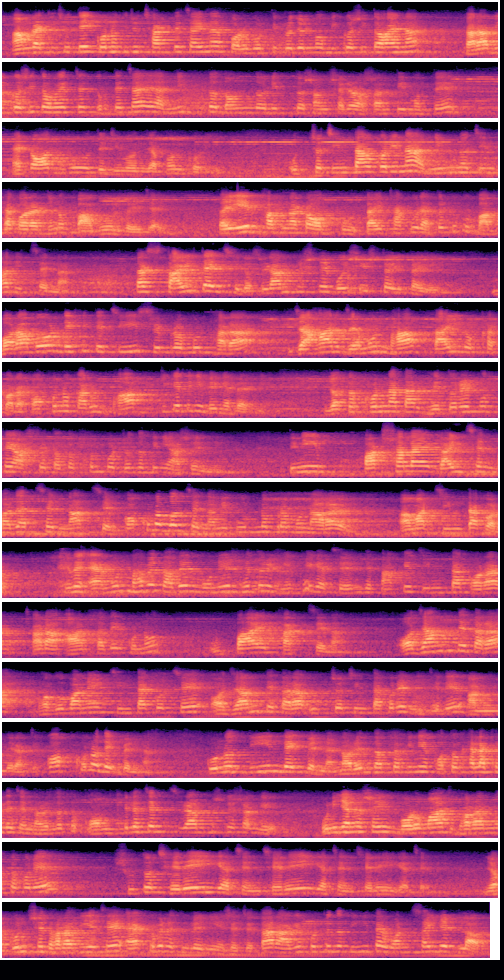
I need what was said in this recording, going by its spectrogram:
আমরা কিছুতেই কোনো কিছু ছাড়তে চাই না, পরবর্তী প্রজন্ম বিকশিত হয় না। তারা বিকশিত হয়েছে, হতে চায় আর নিত্য দ্বন্দ্ব, নিত্য সংসারের অশান্তির মধ্যে একটা অদ্ভুত জীবন যাপন করি। উচ্চ চিন্তাও করি না, নিম্ন চিন্তা করার জন্য পাগল হয়ে যাই। তাই এর ভাবনাটা অদ্ভুত, তাই ঠাকুর এতটুকু বাধা দিচ্ছেন না। তার স্টাইলটাই ছিল, শ্রীরামকৃষ্ণের বৈশিষ্ট্য এটাই বরাবর দেখিতেছি শ্রীপ্রভুর ধারা, যাহার যেমন ভাব, তাই রক্ষা করা। কখনো কারুর ভাবটিকে তিনি ভেঙে দেননি যতক্ষণ না তার ভেতরের মধ্যে আসছে, ততক্ষণ পর্যন্ত তিনি আসেননি। তিনি পাঠশালায় গাইছেন, বাজাচ্ছেন, নাচছেন, কখনো বলছেন আমি পূর্ণব্রহ্ম নারায়ণ, আমার চিন্তা করো। কিন্তু এমনভাবে তাদের মনের ভেতরে গেঁথে গেছেন যে তাকে চিন্তা করার ছাড়া আর তাদের কোনো উপায় থাকছে না। অজান্তে তারা ভগবানের চিন্তা করছে, অজান্তে তারা উচ্চ চিন্তা করে নিজেদের আনন্দে রাখছে। কখনো দেখবেন না। কোনো দিন দেখবেন না। নরেন দত্তকে নিয়ে কত খেলা খেলেছেন। নরেন্দ্র দত্ত কম খেলেছেন শ্রীরামকৃষ্ণের সঙ্গে। উনি যেন সেই বড় মাছ ধরার মতো করে সুতো ছেড়েই গেছেন ছেড়েই গেছেন ছেড়েই গেছেন। যখন সে ধরা দিয়েছে, একেবারে তুলে নিয়ে এসেছে। তার আগে পর্যন্ত তিনি তার ওয়ান সাইডেড লাভ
